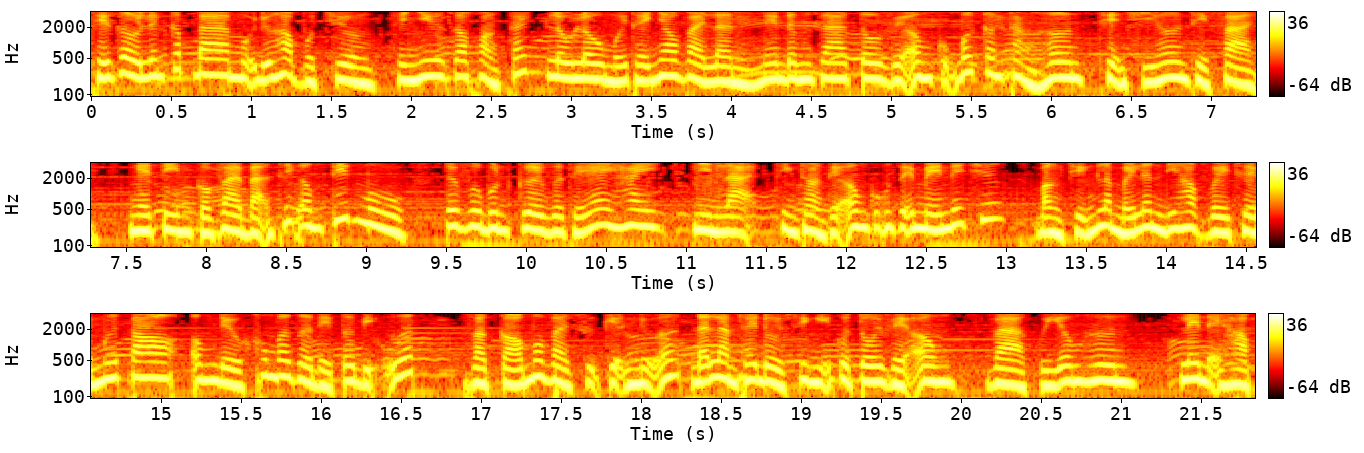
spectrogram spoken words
Thế rồi lên cấp 3 mỗi đứa học một trường, hình như do khoảng cách lâu lâu mới thấy nhau vài lần nên đâm ra tôi với ông cũng bớt căng thẳng hơn, thiện chí hơn thì phải. Nghe tin có vài bạn thích ông tít mù, tôi vừa buồn cười vừa thấy hay hay. Nhìn lại, thỉnh thoảng thì ông cũng dễ mến đấy chứ. Bằng chứng là mấy lần đi học về trời mưa to, ông đều không bao giờ để tôi bị ướt. Và có một vài sự kiện nữa đã làm thay đổi suy nghĩ của tôi về ông và quý ông hơn. Lên đại học,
